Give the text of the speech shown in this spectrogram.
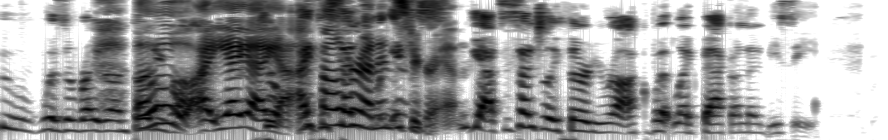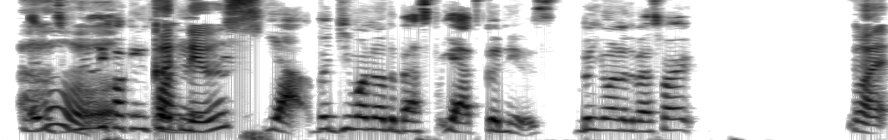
who was a writer on Thirty Oh, Rock. I, yeah, yeah, So yeah. I follow her on essentially- it's Instagram. yeah, it's essentially Thirty Rock, but like back on NBC. And it's really Oh, fucking good news. Yeah, but do you want to know the best? Yeah, it's good news. But you want to know the best part? What?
